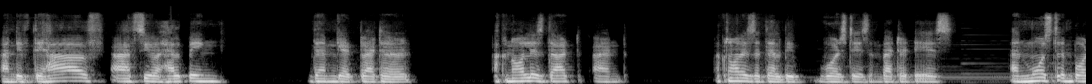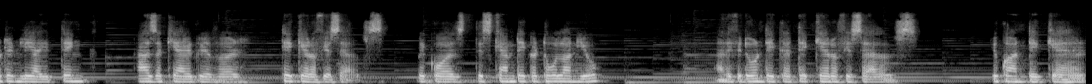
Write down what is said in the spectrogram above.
And if they have, as you're helping them get better, acknowledge that and acknowledge that there'll be worse days and better days. And most importantly, I think as a caregiver, take care of yourselves because this can take a toll on you. And if you don't take, take care of yourselves, you can't take care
